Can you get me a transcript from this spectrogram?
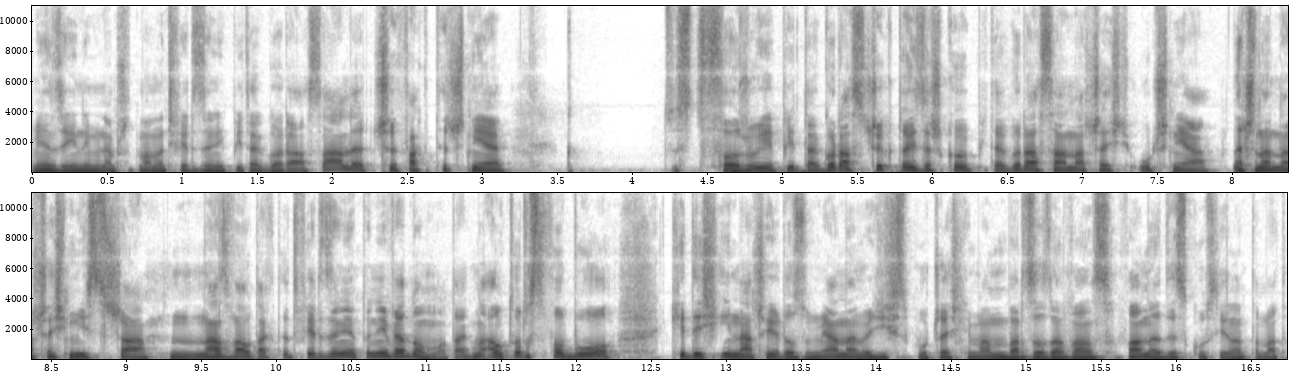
Między innymi na przykład mamy twierdzenie Pitagorasa, ale czy faktycznie stworzył je Pitagoras, czy ktoś ze szkoły Pitagorasa na cześć ucznia, znaczy na, na cześć mistrza nazwał tak te twierdzenie, to nie wiadomo. Tak? No, autorstwo było kiedyś inaczej rozumiane, my dziś współcześnie mamy bardzo zaawansowane dyskusje na temat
